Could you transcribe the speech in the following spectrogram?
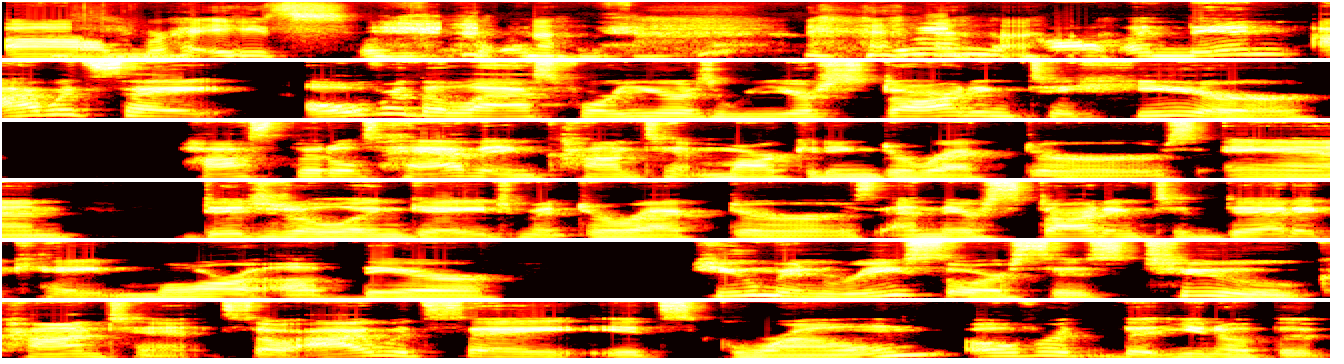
Um, right. and, then, and then I would say over the last four years, you're starting to hear hospitals having content marketing directors and digital engagement directors, and they're starting to dedicate more of their human resources to content. So I would say it's grown over the, you know, the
